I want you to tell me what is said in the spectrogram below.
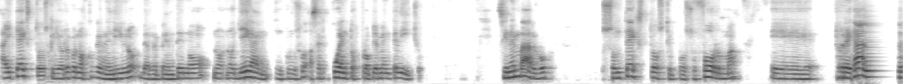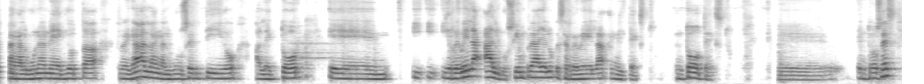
hay textos que yo reconozco que en el libro de repente no, no, no llegan incluso a ser cuentos propiamente dicho. Sin embargo, son textos que por su forma eh, regalan alguna anécdota, regalan algún sentido al lector eh, y, revela algo. Siempre hay algo que se revela en el texto, en todo texto. Eh, entonces,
